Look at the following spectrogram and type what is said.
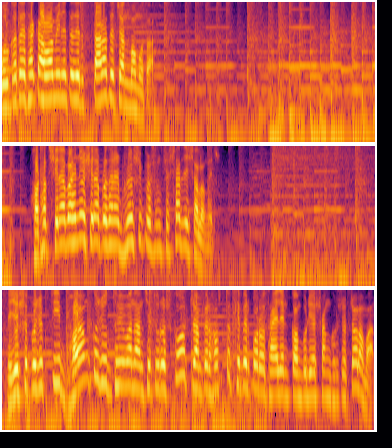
কলকাতায় থাকা আওয়ামী নেতাদের তাড়াতে চান মমতা। হঠাৎ সেনাবাহিনী ও সেনাপ্রধানের ভূয়সী প্রশংসা সার্জিস আলমের। নিজস্ব প্রযুক্তি, ভয়ঙ্কর যুদ্ধ বিমান আনছে তুরস্ক, ট্রাম্পের হস্তক্ষেপের পরও থাইল্যান্ড কম্বোডিয়া সংঘর্ষ চলমান।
